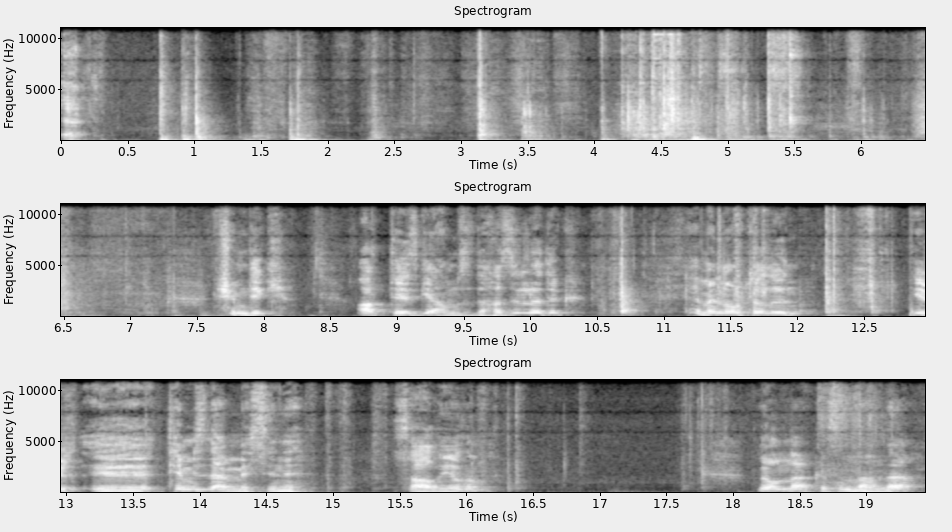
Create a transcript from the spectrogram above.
Evet. Şimdilik alt tezgahımızı da hazırladık. Hemen ortalığın bir e, temizlenmesini sağlayalım. Ve onun arkasından da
